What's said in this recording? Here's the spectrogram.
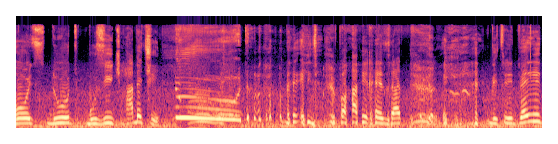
وایس نود موزیک همه چی. نود با همین قضت می‌تونید برید.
